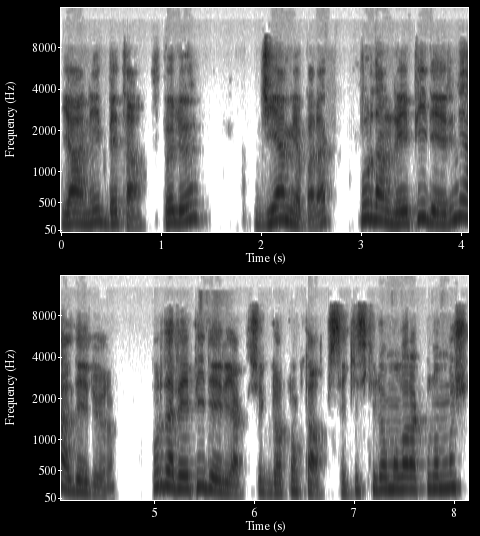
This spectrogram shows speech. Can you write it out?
yani beta bölü GM yaparak buradan RP değerini elde ediyorum. Burada RP değeri yaklaşık 4.68 kilom olarak bulunmuş.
